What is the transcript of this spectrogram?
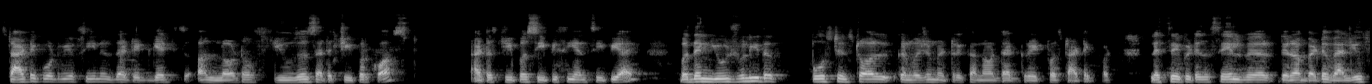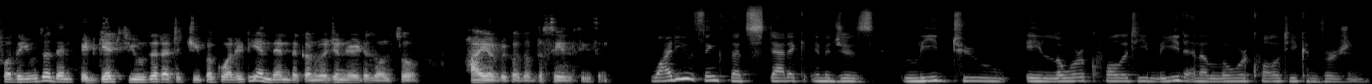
static, what we have seen is that it gets a lot of users at a cheaper cost, at a cheaper CPC and CPI. But then usually the post install conversion metrics are not that great for static. But let's say if it is a sale where there are better values for the user then it gets user at a cheaper quality and then the conversion rate is also higher because of the sale season. Why do you think that static images lead to a lower quality lead and a lower quality conversion?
